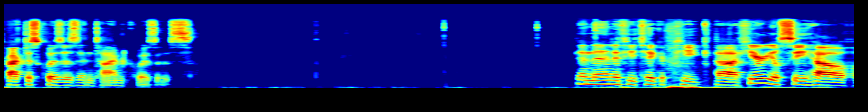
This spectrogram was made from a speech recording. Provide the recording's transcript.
practice quizzes and timed quizzes. And then if you take a peek uh, here, you'll see how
